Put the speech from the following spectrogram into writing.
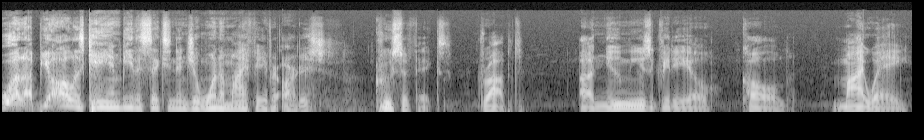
What up, y'all? It's KMB the Sexy Ninja, one of my favorite artists, Crucifix, dropped a new music video called My Way.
